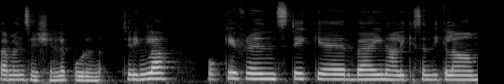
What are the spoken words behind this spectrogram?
கமெண்ட் செஷனில் போடுங்க. சரிங்களா? Okay friends take care bye நாளைக்கு சந்திக்கலாம்.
